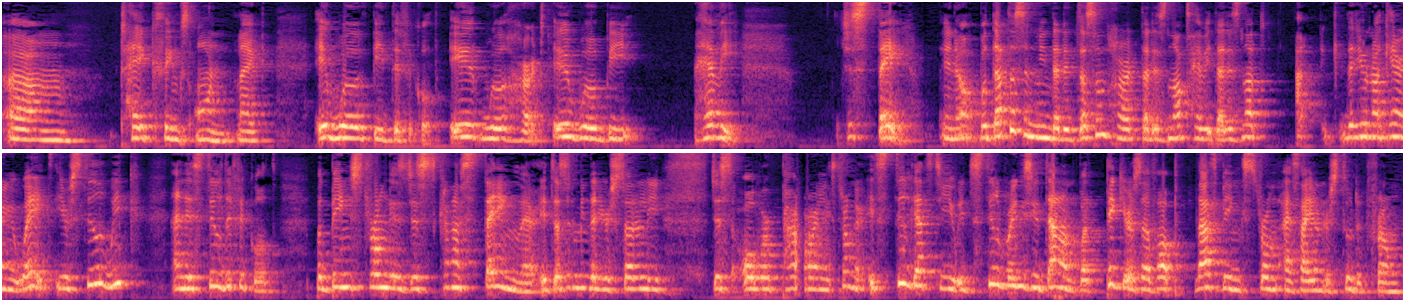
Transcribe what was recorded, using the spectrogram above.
um, take things on. Like it will be difficult, it will hurt, it will be heavy. Just stay, you know. But that doesn't mean that it doesn't hurt, that it's not heavy, that it's not uh, that you're not carrying a weight. You're still weak, and it's still difficult. But being strong is just kind of staying there. It doesn't mean that you're suddenly just overpoweringly stronger. It still gets to you. It still brings you down, but pick yourself up. That's being strong, as I understood it from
